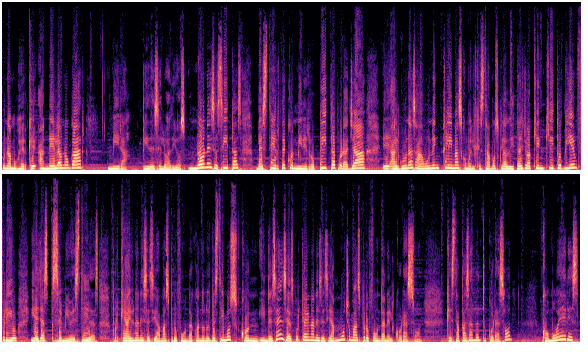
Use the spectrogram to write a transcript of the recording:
una mujer que anhela un hogar, mira, pídeselo a Dios. No necesitas vestirte con mini ropita por allá, eh, algunas aún en climas como el que estamos Claudita y yo aquí en Quito, bien frío, y ellas semivestidas, porque hay una necesidad más profunda. Cuando nos vestimos con indecencia es porque hay una necesidad mucho más profunda en el corazón. ¿Qué está pasando en tu corazón? ¿Cómo eres?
